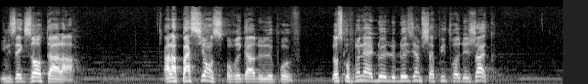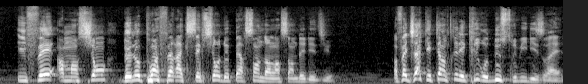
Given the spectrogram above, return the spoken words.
Il nous exhorte à la, patience au regard de l'épreuve. Lorsque vous prenez le deuxième chapitre de Jacques, il fait en mention de ne point faire exception de personnes dans l'ensemble des dieux. En fait, Jacques était en train d'écrire aux douze tribus d'Israël.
